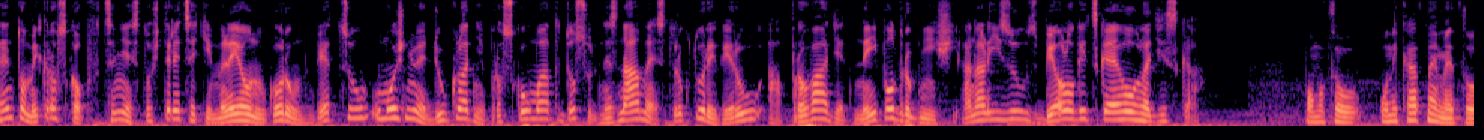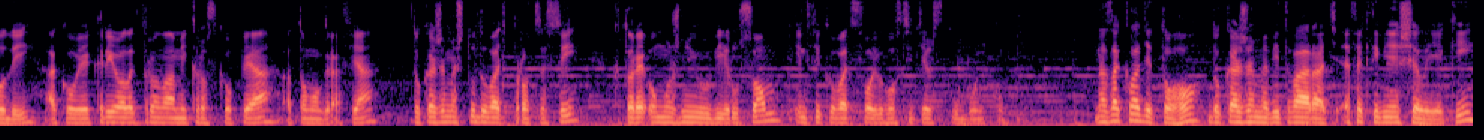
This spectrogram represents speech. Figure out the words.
Tento mikroskop v ceně 140 milionů korun vědcům umožňuje důkladně proskoumat dosud neznámé struktury virů a provádět nejpodrobnější analýzu z biologického hlediska. Pomocou unikátnej metódy, ako je kryoelektronová mikroskopia a tomografia, dokážeme študovať procesy, ktoré umožňujú vírusom infikovať svoju hostiteľskú buňku. Na základe toho dokážeme vytvárať efektívnejšie lieky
